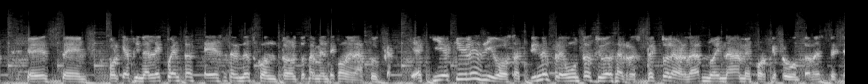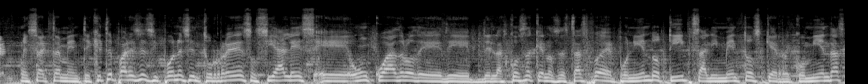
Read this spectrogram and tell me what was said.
este, porque al final de cuentas es un descontrol totalmente con el azúcar. Y aquí, aquí les digo, o sea, si tienen preguntas, dudas al respecto, la verdad no hay nada mejor que preguntar a un especialista. Exactamente. ¿Qué te parece si pones en tus redes sociales eh, un cuadro de, de, de, las cosas que nos estás eh, poniendo, tips, alimentos que recomiendas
